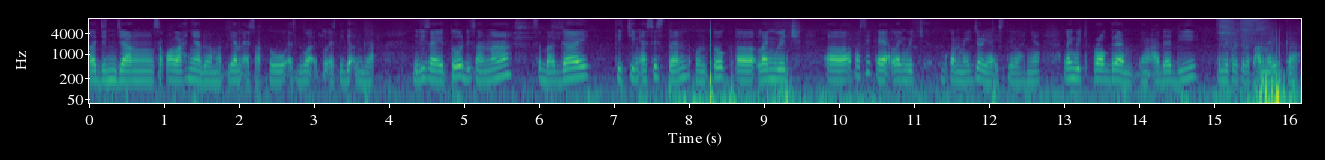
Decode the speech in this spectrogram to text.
eh, jenjang sekolahnya dalam artian S1, S2 itu S3 enggak. Jadi saya itu di sana sebagai teaching assistant untuk eh, language eh, apa sih kayak language bukan major ya istilahnya, language program yang ada di Universitas Amerika.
